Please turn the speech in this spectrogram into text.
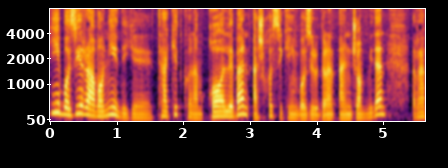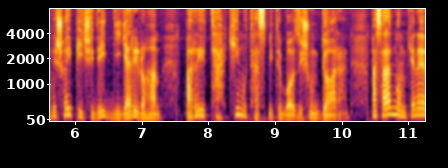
یه بازی روانی دیگه. تاکید کنم غالبا اشخاصی که این بازی رو دارن انجام میدن روش های پیچیده دیگری رو هم برای تحکیم و تثبیت بازیشون دارن. مثلا ممکنه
